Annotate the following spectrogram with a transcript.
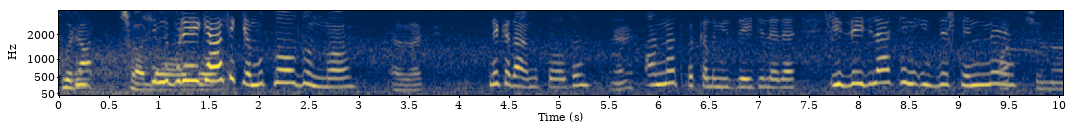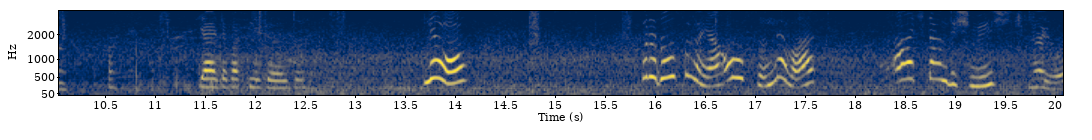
Fırat Çöloğlu. Şimdi buraya geldik ya mutlu oldun mu? Evet. Ne kadar mutlu oldun? Ne? Anlat bakalım izleyicilere. İzleyiciler seni izlesin mi? Aç şunu. Yerde bak ne gördü. Ne o? Burada olsun da ya olsun ne var? Ağaçtan düşmüş. Ne o?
